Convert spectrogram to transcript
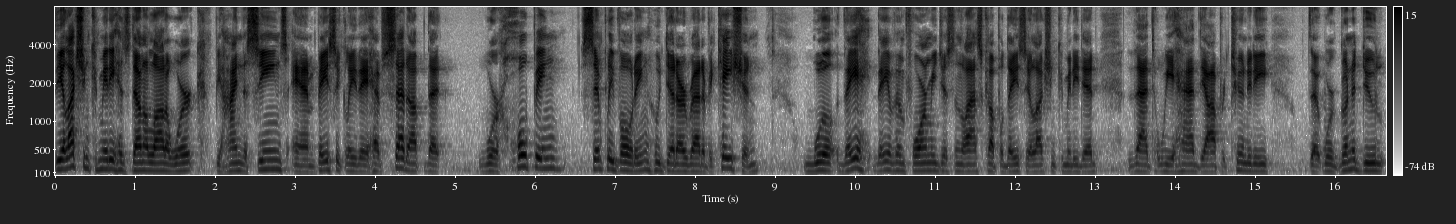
The election committee has done a lot of work behind the scenes, and basically they have set up that we're hoping Simply Voting, who did our ratification, will they they have informed me just in the last couple days the election committee did that we had the opportunity that we're going to do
